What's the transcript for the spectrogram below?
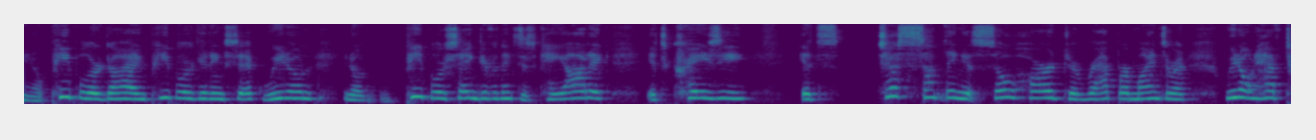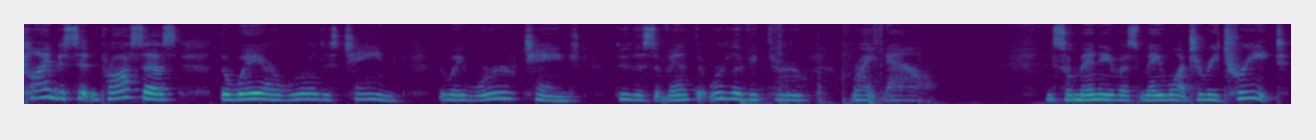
you know, people are dying, people are getting sick. We don't, you know, people are saying different things. It's chaotic, it's crazy, it's just something it's so hard to wrap our minds around. We don't have time to sit and process the way our world has changed, the way we're changed through this event that we're living through right now. And so many of us may want to retreat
